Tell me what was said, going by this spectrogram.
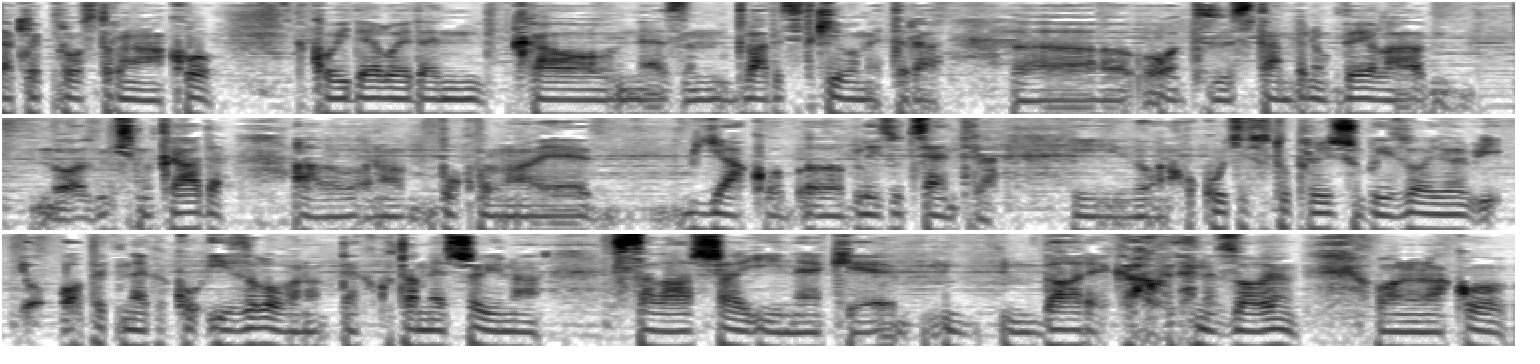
Dakle prostor onako koji deluje da je kao ne znam 20 km uh, od stambenog dela od, mislim od grada a ono bukvalno je jako uh, blizu centra. I onako kuće su tu prilično blizu i, opet nekako izolovano nekako ta mešavina salaša i neke bare kako da nazovem onako uh,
